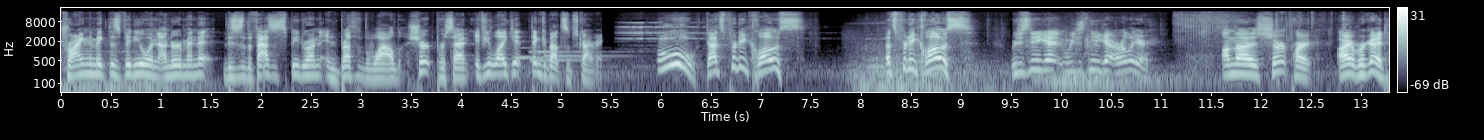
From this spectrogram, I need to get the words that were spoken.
Trying to make this video in under a minute. This is the fastest speed run in Breath of the Wild shirt percent. If you like it, think about subscribing. Ooh, that's pretty close. That's pretty close. We just need to get we just need to get earlier on the shirt part. All right, we're good.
